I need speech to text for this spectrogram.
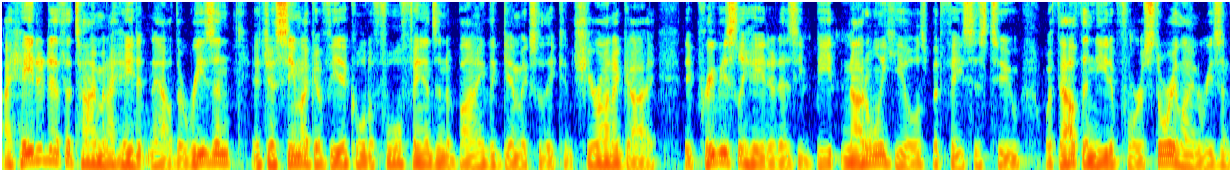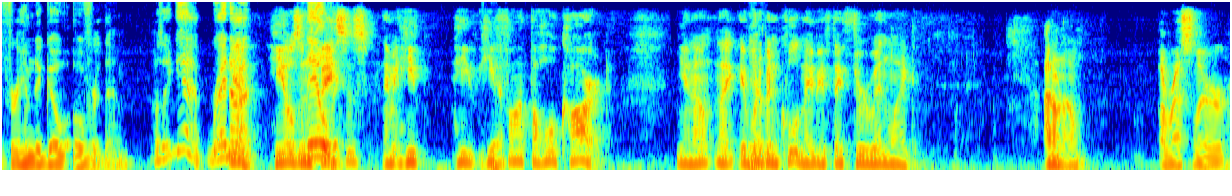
I hated it at the time and I hate it now. The reason it just seemed like a vehicle to fool fans into buying the gimmick so they can cheer on a guy they previously hated as he beat not only heels but faces too without the need for a storyline reason for him to go over them. I was like, yeah, right Yeah, on. heels and Nailed it. faces. I mean, he he he Yeah. fought the whole card. You know, like it would Yeah. have been cool maybe if they threw in like, I don't know, a wrestler.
